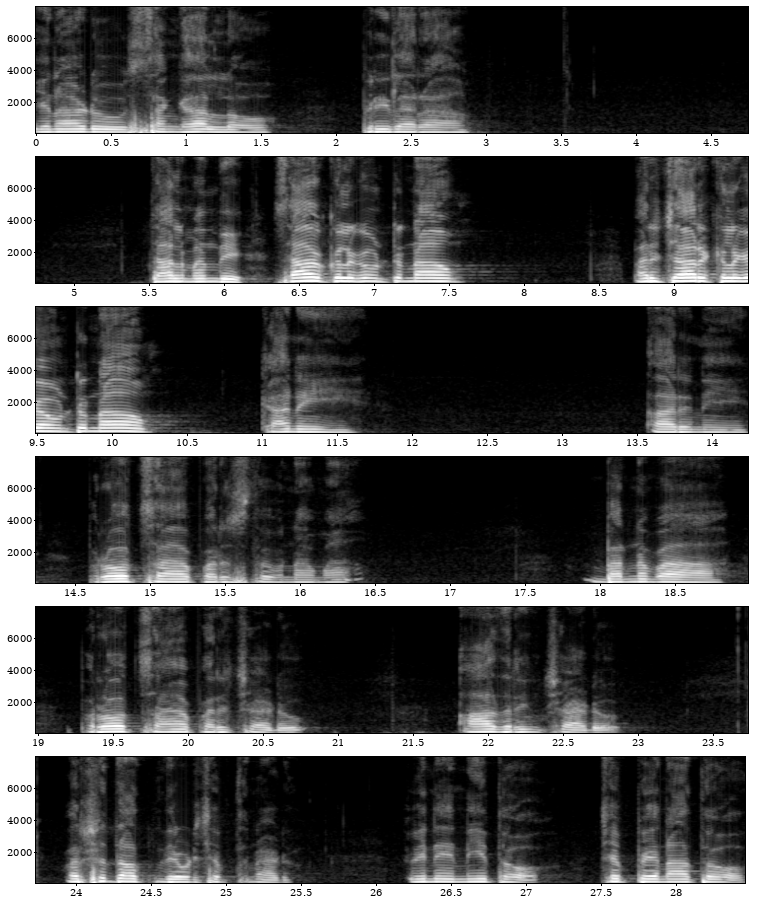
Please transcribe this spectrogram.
ఈనాడు సంఘాల్లో ప్రియులరా చాలామంది సేవకులుగా ఉంటున్నాం పరిచారకులుగా ఉంటున్నాం కానీ వారిని ప్రోత్సాహపరుస్తూ ఉన్నామా? బర్ణబా ప్రోత్సాహపరిచాడు ఆదరించాడు. పరిశుద్ధాత్మ దేవుడు చెప్తున్నాడు. వినే నీతో చెప్పే నాతో.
